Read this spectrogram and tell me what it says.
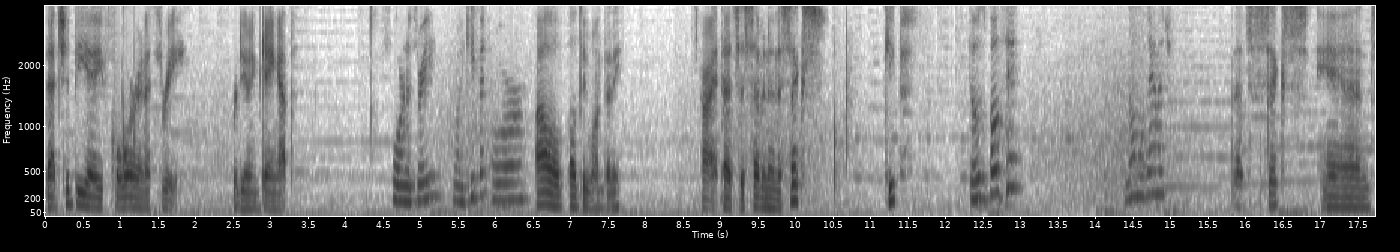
That should be a four and a three. We're doing gang up. Four and a three. You want to keep it or I'll I'll do one, Benny. All right, that's a seven and a six. Keep. those both hit? Normal damage? That's a six and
